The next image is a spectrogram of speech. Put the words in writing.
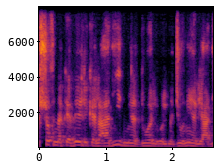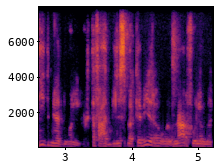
شفنا كذلك العديد من الدول والمديونية لعديد من الدول ارتفعت بنسبة كبيرة ونعرف لما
